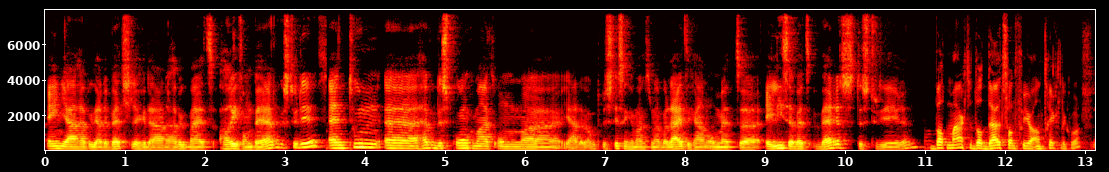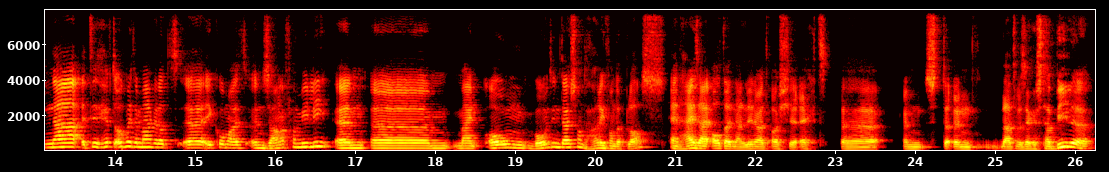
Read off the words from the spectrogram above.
Eén uh, jaar heb ik daar de bachelor gedaan. Daar heb ik bij het Harry van Bern gestudeerd. En toen heb ik de sprong gemaakt om, ja, ook de beslissing gemaakt om naar Berlijn te gaan. Om met Elisabeth Wers te studeren. Wat maakte dat Duitsland voor jou aantrekkelijk was? Nou, het heeft ook mee te maken dat ik kom uit een zangerfamilie. En ehm, mijn oom woont in Duitsland, Harry van der Plas. En hij zei altijd naar Linnard, als je echt uh, een, een, laten we zeggen, stabiele,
